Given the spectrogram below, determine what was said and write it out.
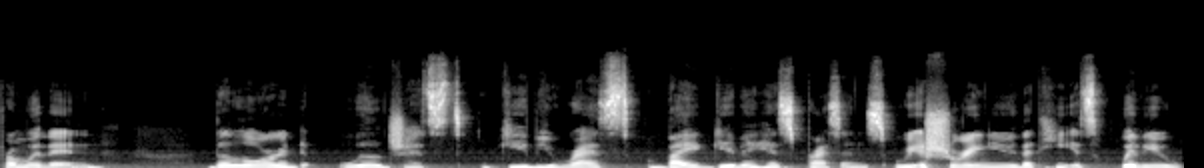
from within. The Lord will just give you rest by giving His presence, reassuring you that He is with you,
